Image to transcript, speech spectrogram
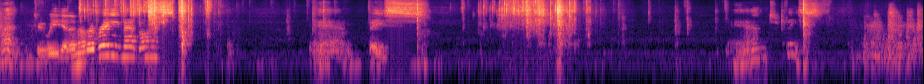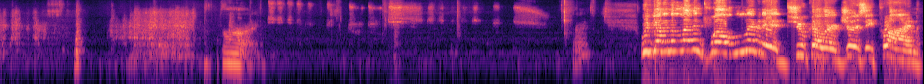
Alright, do we get another Breaking Bad bonus? And base. And base. Alright. Alright. We've got an 11-12 limited two-color jersey prime,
